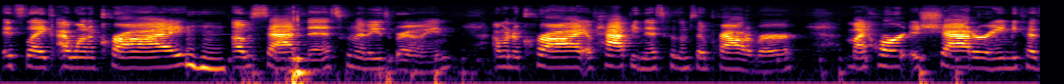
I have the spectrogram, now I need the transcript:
it's like I want to cry Mhm. of sadness because my baby's growing. I want to cry of happiness because I'm so proud of her. My heart is shattering because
